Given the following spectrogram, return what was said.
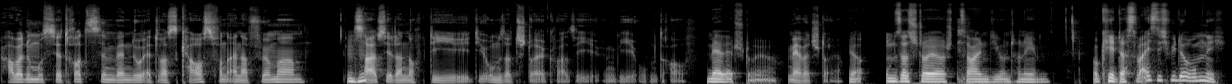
Aber du musst ja trotzdem, wenn du etwas kaufst von einer Firma, mhm. zahlst du dann noch die, die Umsatzsteuer quasi irgendwie obendrauf. Mehrwertsteuer. Mehrwertsteuer. Ja, Umsatzsteuer zahlen die Unternehmen. Okay, das weiß ich wiederum nicht.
